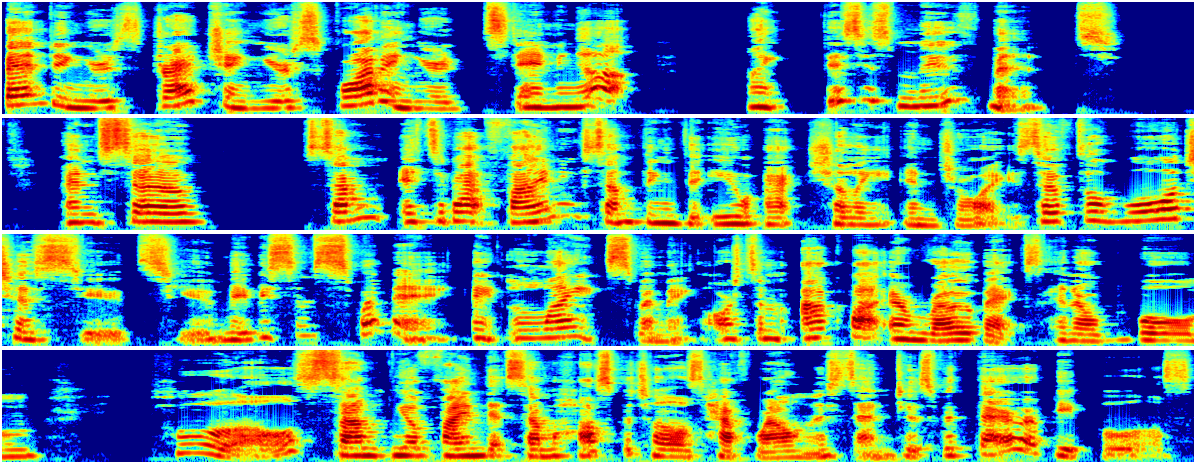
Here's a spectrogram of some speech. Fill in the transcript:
bending, you're stretching, you're squatting, you're standing up like this is movement. And so some, it's about finding something that you actually enjoy. So if the water suits you, maybe some swimming, like light swimming or some aqua aerobics in a warm pool. Some, you'll find that some hospitals have wellness centers with therapy pools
